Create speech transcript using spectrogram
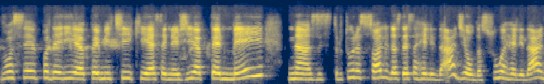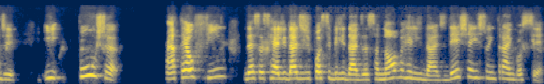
Você poderia permitir que essa energia permeie nas estruturas sólidas dessa realidade ou da sua realidade e puxa até o fim dessas realidades de possibilidades, essa nova realidade. Deixa isso entrar em você.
